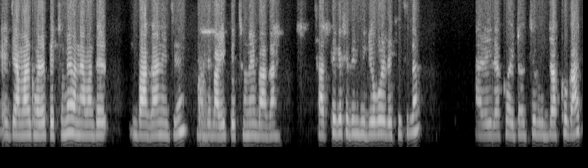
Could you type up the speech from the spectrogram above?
এই যে আমার ঘরের পেছনে মানে আমাদের বাগান, এই যে আমাদের বাড়ির পেছনে বাগান। ছাদ থেকে সেদিন ভিডিও করে দেখিয়েছিলাম। আর এই দেখো, এটা হচ্ছে রুদ্রাক্ষ গাছ।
